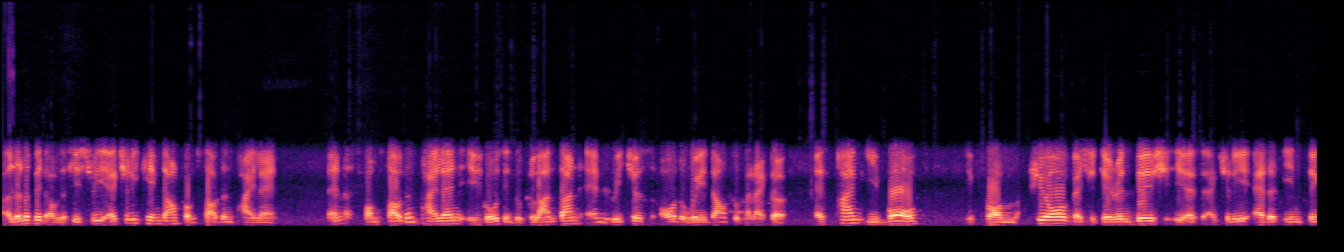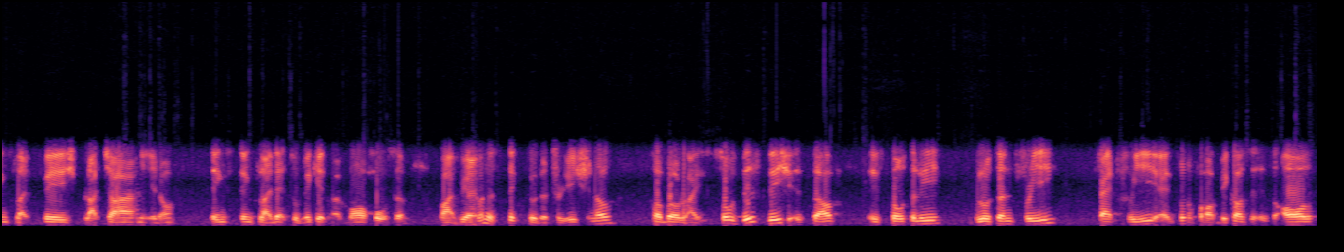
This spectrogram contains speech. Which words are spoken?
a little bit of the history, actually came down from southern Thailand. And from southern Thailand, it goes into Kelantan and reaches all the way down to Malacca. As time evolved, from pure vegetarian dish, it has actually added in things like fish, belacan, you know, things things like that to make it more wholesome. But we are going to stick to the traditional herbal rice. So this dish itself is totally gluten free, fat free, and so forth because it's all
